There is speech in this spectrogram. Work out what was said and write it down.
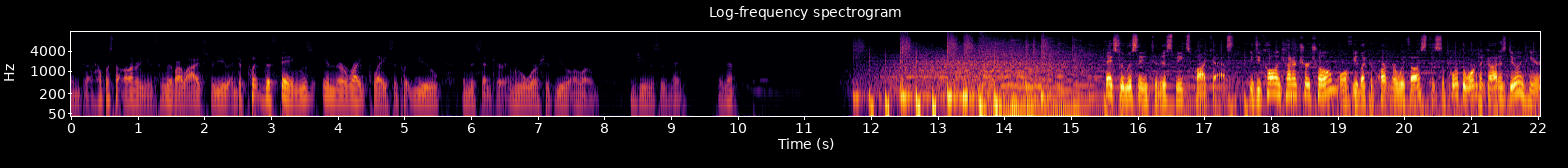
and uh, help us to honor you, to live our lives for you, and to put the things in their right place and put you in the center, and we will worship you alone. In Jesus' name, amen. Thanks for listening to this week's podcast. If you call Encounter Church home, or if you'd like to partner with us to support the work that God is doing here,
